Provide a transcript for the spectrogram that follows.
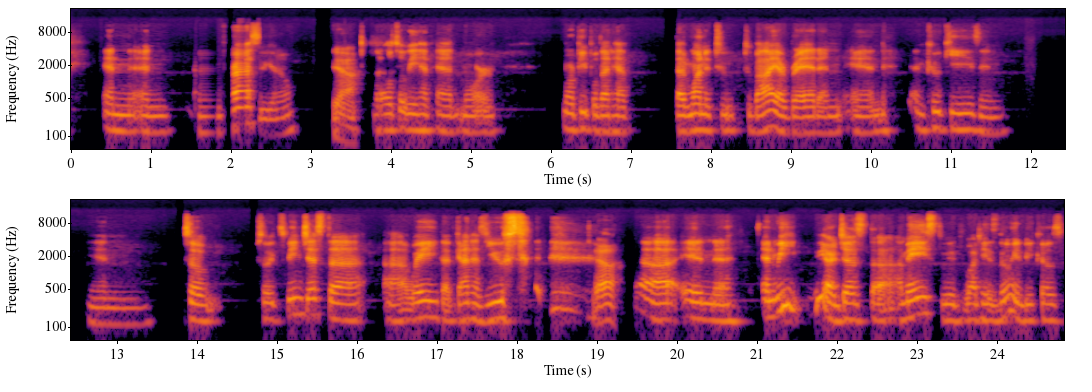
and and, and for us, you know Yeah. but also we have had more more people that have that wanted to to buy our bread and and and cookies and and so so it's been just a, a way that God has used. Yeah. uh, in uh, and we we are just uh, amazed with what he's doing because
